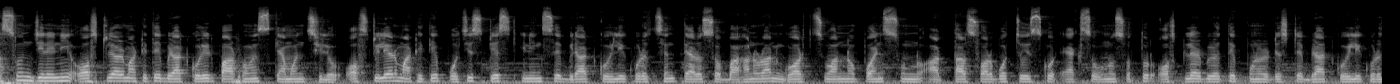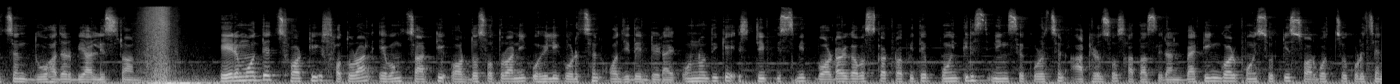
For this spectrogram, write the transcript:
আসুন জেনে নিই অস্ট্রেলিয়ার মাটিতে বিরাট কোহলির পারফরমেন্স কেমন ছিল। অস্ট্রেলিয়ার মাটিতে পঁচিশ টেস্ট ইনিংসে বিরাট কোহলি করেছেন তেরোশো বাহান্ন রান, গড় চুয়ান্ন পয়েন্ট শূন্য আট। তার সর্বোচ্চ স্কোর একশো উনসত্তর। অস্ট্রেলিয়ার বিরুদ্ধে পনেরো টেস্টে বিরাট কোহলি করেছেন দু হাজার বিয়াল্লিশ রান। এর মধ্যে ছটি শতরান এবং চারটি অর্ধশতরানই কোহলি করেছেন অজিতের ডেরায়। অন্যদিকে স্টিভ স্মিথ বর্ডার গাভাস্কার ট্রফিতে পঁয়ত্রিশ ইনিংসে করেছেন আঠেরোশো সাতাশি রান। ব্যাটিং গড় পঁয়ষট্টি, সর্বোচ্চ করেছেন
